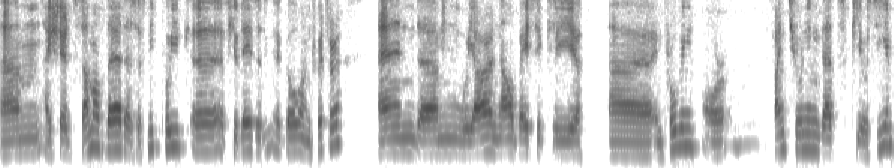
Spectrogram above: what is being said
Um, I shared some of that as a sneak peek uh, a few days ago on Twitter, and um, we are now basically uh, improving or fine tuning that POC,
